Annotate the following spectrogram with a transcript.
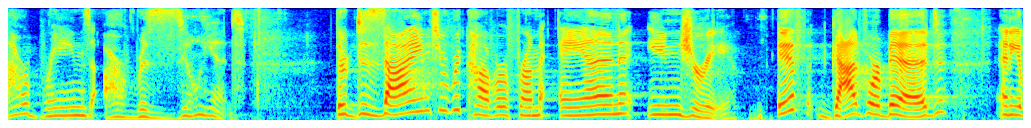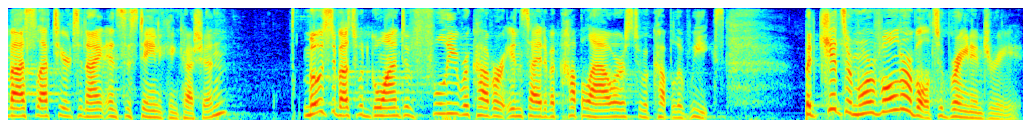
our brains are resilient. They're designed to recover from an injury. If, God forbid, any of us left here tonight and sustained a concussion, most of us would go on to fully recover inside of a couple hours to a couple of weeks. But kids are more vulnerable to brain injury.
